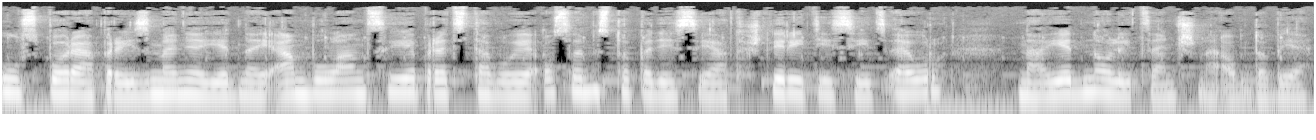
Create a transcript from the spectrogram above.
Úspora pri zmene jednej ambulancie predstavuje 854 tisíc eur na jedno licenčné obdobie.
